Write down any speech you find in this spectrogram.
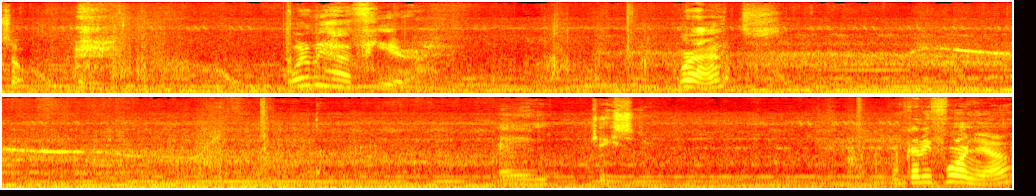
So, what do we have here? Grant and Jason from California,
